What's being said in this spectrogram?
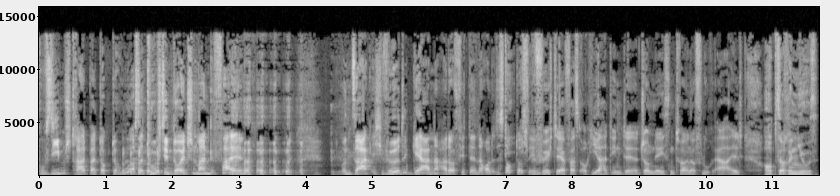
Pro7 strahlt bald Dr. Who aus, da tue ich dem deutschen Mann gefallen. Und sag, ich würde gerne Adolf Hitler in der Rolle des Doktors Ich sehen. befürchte ja fast, auch hier hat ihn der John Nathan Turner Fluch ereilt. Hauptsache News.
